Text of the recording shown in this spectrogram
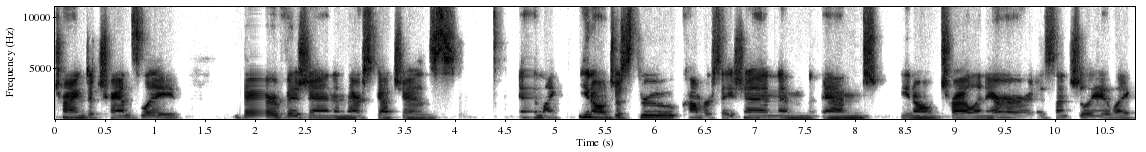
trying to translate their vision and their sketches and like you know just through conversation and and you know trial and error essentially like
